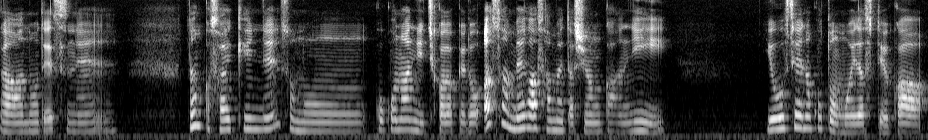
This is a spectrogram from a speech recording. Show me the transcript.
あのですねなんか最近ねそのここ何日かだけど朝目が覚めた瞬間に妖精のことを思い出すっていうか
